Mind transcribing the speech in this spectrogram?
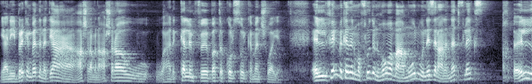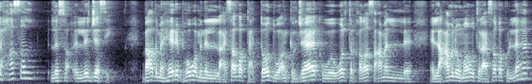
يعني Breaking Bad نديها عشرة من عشرة و- وهنتكلم في Better Call Saul كمان شوية. الفيلم كان المفروض إن هو معمول ونزل على نتفليكس اللي حصل. لجيسي. بعد ما هرب هو من العصابة بتاعت تود و uncle جاك وولتر خلاص عمل اللي عمله وموت العصابة كلها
